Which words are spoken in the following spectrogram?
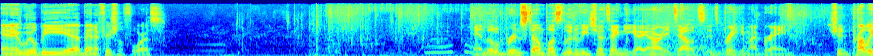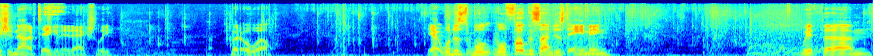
and it will be uh, beneficial for us. And little brimstone plus Ludovico technique. I can already tell it's it's breaking my brain. Should probably should not have taken it actually, but oh well. Yeah, we'll just we'll we'll focus on just aiming with um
